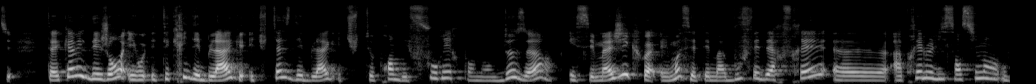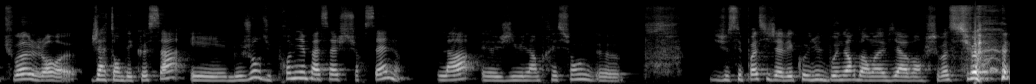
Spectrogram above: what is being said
Tu qu'avec des gens et t'écris des blagues et tu testes des blagues et tu te prends des fous rires pendant deux heures et c'est magique, quoi. Et moi, c'était ma bouffée d'air frais euh, après le licenciement où tu vois, genre, euh, j'attendais que ça. Et le jour du premier passage sur scène, là, euh, j'ai eu l'impression de. Je sais pas si j'avais connu le bonheur dans ma vie avant. Je sais pas si tu vois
